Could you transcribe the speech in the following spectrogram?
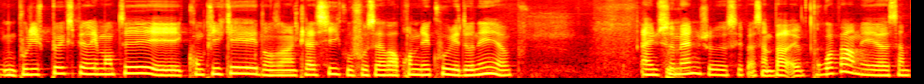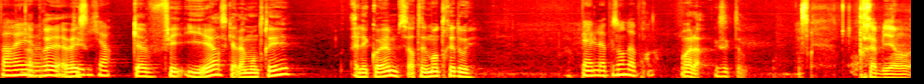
une pouliche peu expérimentée et compliquée dans un classique où il faut savoir prendre les coups et les donner. euh, à une semaine, je sais pas, ça me paraît, pourquoi pas, mais euh, ça me paraît euh, Après, avec- délicat. Qu'elle fait hier, ce qu'elle a montré, elle est quand même certainement très douée. Elle a besoin d'apprendre. Voilà, exactement. Très bien.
